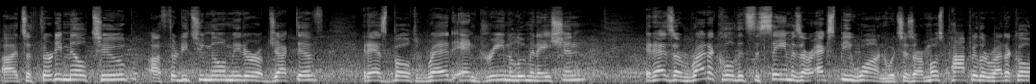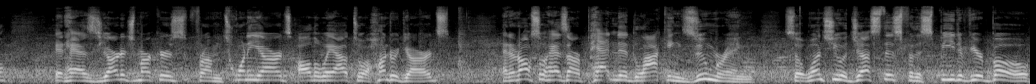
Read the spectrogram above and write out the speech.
Uh, it's a 30 mil tube, a 32 millimeter objective. It has both red and green illumination. It has a reticle that's the same as our XB1, which is our most popular reticle. It has yardage markers from 20 yards all the way out to 100 yards. And it also has our patented locking zoom ring. So once you adjust this for the speed of your bow,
